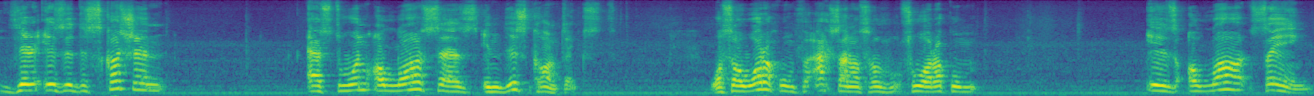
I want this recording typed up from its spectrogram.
there is a discussion as to when Allah says in this context وصوركم فأحسن صوركم is Allah saying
